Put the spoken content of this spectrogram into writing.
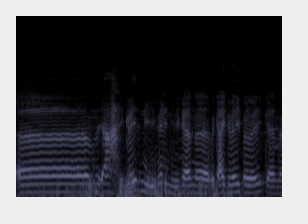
Uh, ja, ik weet het niet. Ik weet het niet. We, gaan, uh, we kijken week per week en uh,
